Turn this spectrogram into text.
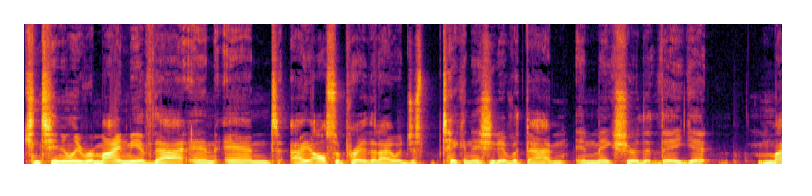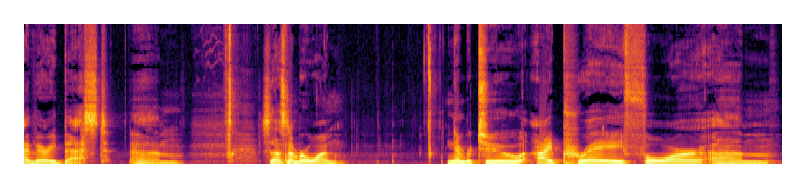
continually remind me of that and and I also pray that I would just take initiative with that and, and make sure that they get my very best. Um, so that's number one. Number two, I pray for um,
